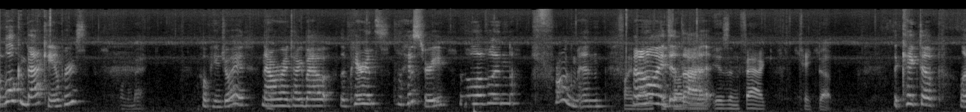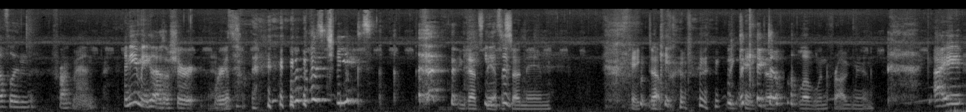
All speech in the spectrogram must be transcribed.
Welcome back, campers. Welcome back. Hope you enjoyed. Now we're going to talk about the parents, the history of the Loveland Frogmen. Find I don't know why I did that. Is in fact caked up. The caked up Loveland Frogman. I need to make that as a shirt. Yeah, where with his cheeks. I think that's the to- episode name. Caked up. Cake- the caked, caked up, up- Loveland Frogman. I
